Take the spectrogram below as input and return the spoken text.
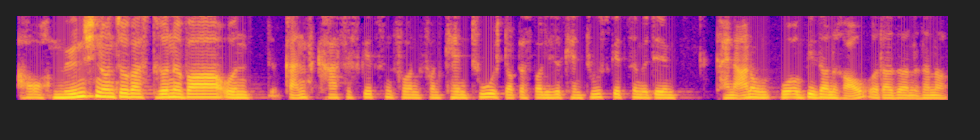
auch München und sowas drinne war und ganz krasse Skizzen von von Ken 2. Ich glaube, das war diese Ken 2 Skizze mit dem keine Ahnung, wo irgendwie so ein Raum oder so ein, so, eine,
